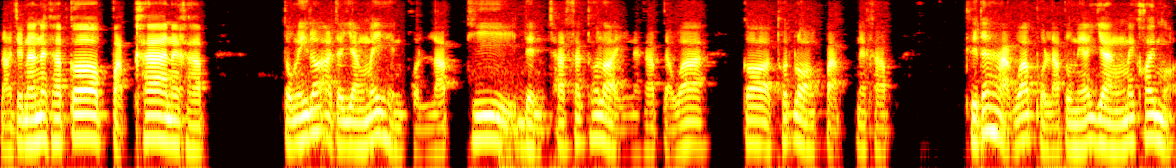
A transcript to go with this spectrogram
หลังจากนั้นนะครับก็ปรับค่านะครับ ตรงนี้เราอาจจะยังไม่เห็นผลลัพธ์ที่เด่นชัดสักเท่าไหร่นะครับ แต่ว่าก็ทดลองปรับนะครับ คือถ้าหากว่าผลลัพธ์ตรงนี้ยังไม่ค่อยเหมาะ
